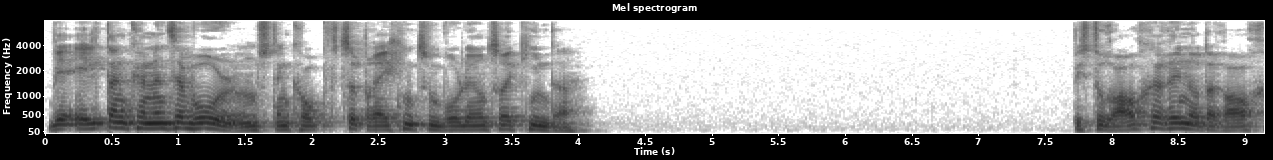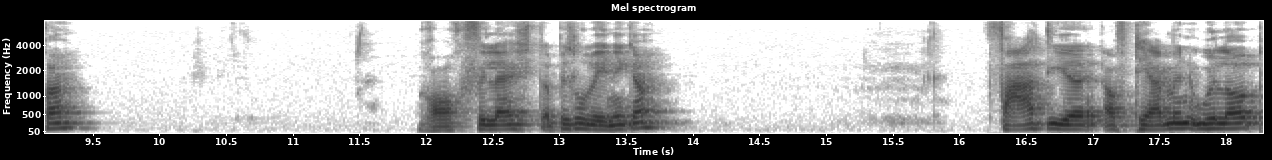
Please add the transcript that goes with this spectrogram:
Wir Eltern können sehr wohl uns den Kopf zerbrechen zum Wohle unserer Kinder. Bist du Raucherin oder Raucher? Rauch vielleicht ein bisschen weniger. Fahrt ihr auf Thermenurlaub,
